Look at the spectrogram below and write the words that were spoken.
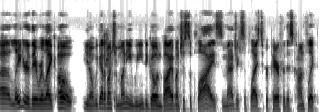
uh, later they were like, oh, you know, we got a bunch of money. We need to go and buy a bunch of supplies, some magic supplies to prepare for this conflict.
